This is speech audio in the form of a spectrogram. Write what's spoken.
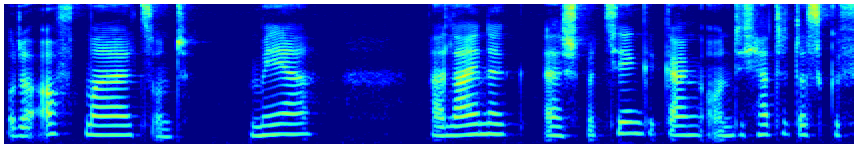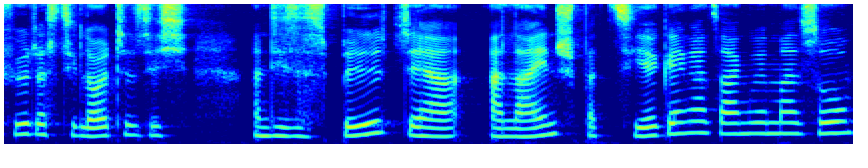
oder oftmals und mehr alleine äh, spazieren gegangen. Und ich hatte das Gefühl, dass die Leute sich an dieses Bild der Alleinspaziergänger, sagen wir mal so,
